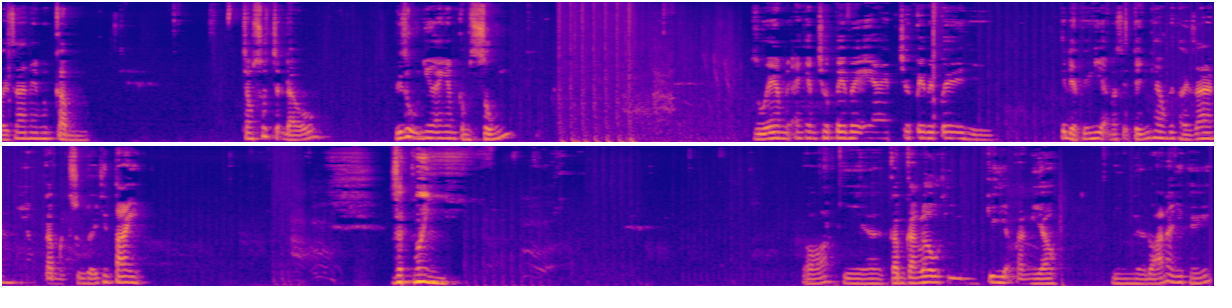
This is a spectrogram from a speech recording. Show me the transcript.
thời gian em cầm trong suốt trận đấu. Ví dụ như anh em cầm súng dù em, anh em chơi PVE chơi PVP thì cái điểm kinh nghiệm nó sẽ tính theo cái thời gian em cầm súng đấy trên tay. Giật mình. Đó, thì ờ, cầm càng lâu thì kinh nghiệm càng nhiều. Mình ờ, đoán là như thế,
